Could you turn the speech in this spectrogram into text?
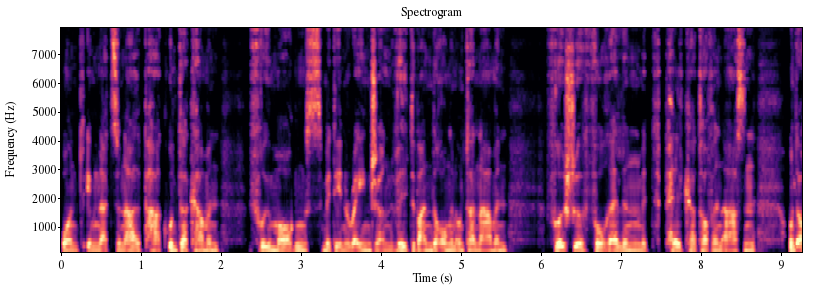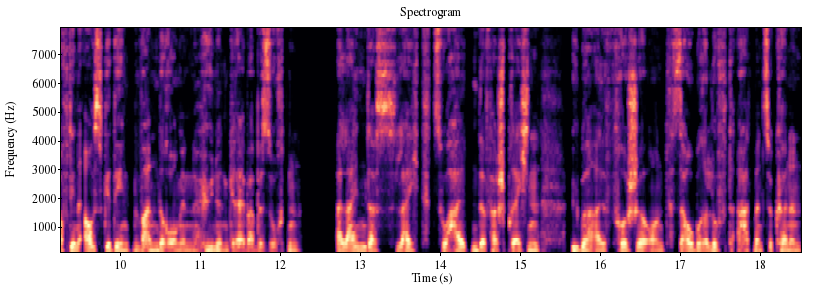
und im Nationalpark unterkamen, frühmorgens mit den Rangern Wildwanderungen unternahmen, frische Forellen mit Pellkartoffeln aßen und auf den ausgedehnten Wanderungen Hühnengräber besuchten. Allein das leicht zu haltende Versprechen, überall frische und saubere Luft atmen zu können,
